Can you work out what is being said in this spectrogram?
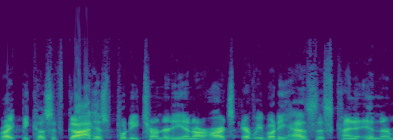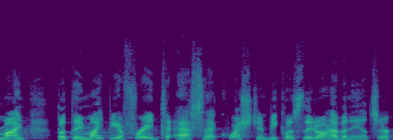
Right? Because if God has put eternity in our hearts, everybody has this kind of in their mind, but they might be afraid to ask that question because they don't have an answer,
